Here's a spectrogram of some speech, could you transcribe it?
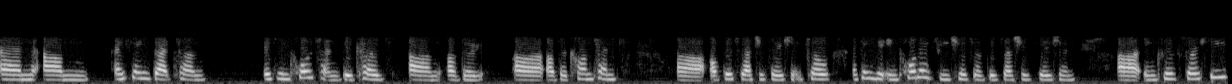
and um, I think that um, it's important because um, of the uh, of the content uh, of this legislation. So I think the important features of this legislation uh, include firstly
